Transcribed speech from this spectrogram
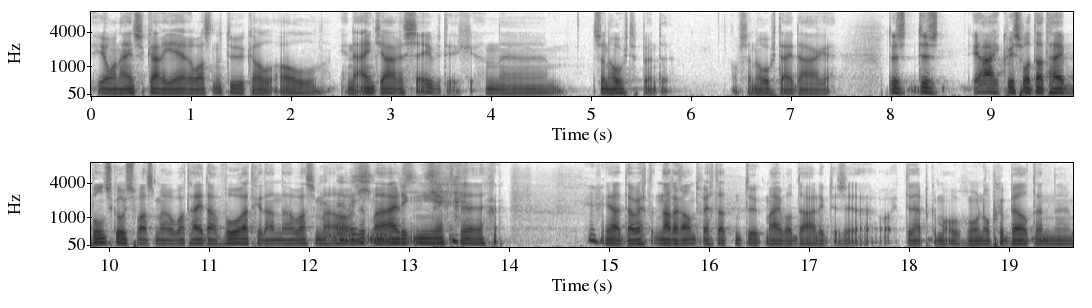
Johan Heijn's carrière was natuurlijk al, al in de eind jaren 70 en ehm, zijn hoogtepunten of zijn hoogtijdagen. Dus, dus ja, ik wist wel dat hij bondscoach was, maar wat hij daarvoor had gedaan, daar was, me, Ja, was het eigenlijk niet echt. eh, ja, daar werd, naar de rand werd dat natuurlijk mij wel duidelijk. Dus eh, toen heb ik hem ook gewoon opgebeld en, ehm,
